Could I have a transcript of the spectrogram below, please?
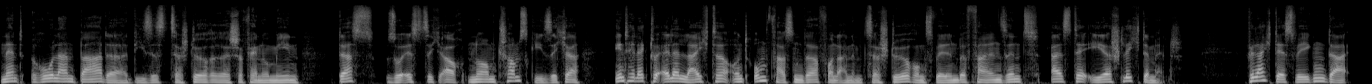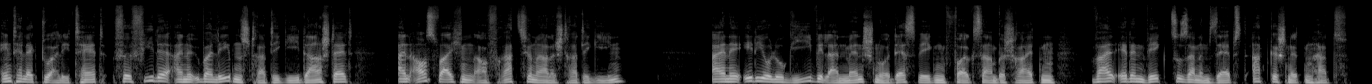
nennt Roland Bader dieses zerstörerische Phänomen, dass, so ist sich auch Norm Chomsky sicher, Intellektuelle leichter und umfassender von einem Zerstörungswillen befallen sind als der eher schlichte Mensch. Vielleicht deswegen, da Intellektualität für viele eine Überlebensstrategie darstellt, ein Ausweichen auf rationale Strategien? Eine Ideologie will ein Mensch nur deswegen folgsam beschreiten, weil er den Weg zu seinem Selbst abgeschnitten hat,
